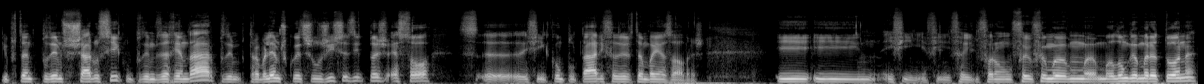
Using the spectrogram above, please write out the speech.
e portanto podemos fechar o ciclo, podemos arrendar, podemos, trabalhamos com esses lojistas e depois é só, uh, enfim, completar e fazer também as obras. E, e enfim, enfim foi, foram, foi, foi uma, uma, uma longa maratona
